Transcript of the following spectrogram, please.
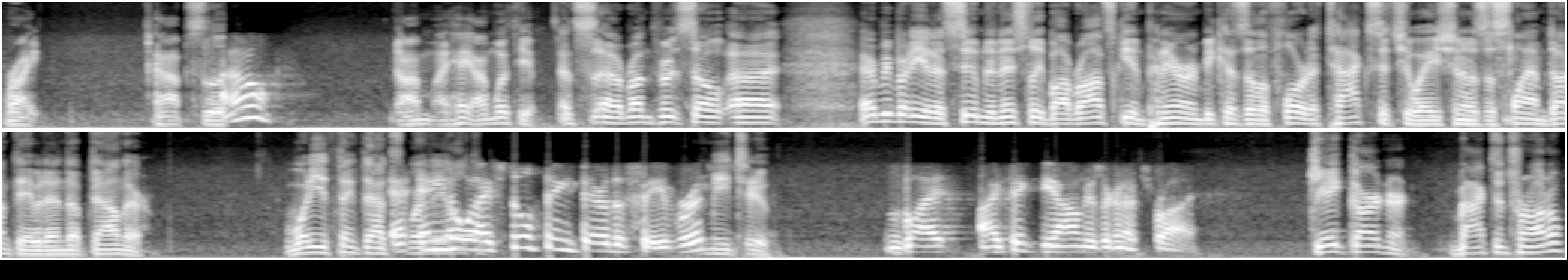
Right. I Absolutely. don't know. I'm, hey, I'm with you. Let's uh, run through. So, uh, everybody had assumed initially Bobrovsky and Panarin because of the Florida tax situation. It was a slam dunk. They would end up down there. What do you think that's And, where and the you know what? I still think they're the favorites, Me too. but I think the Islanders are going to try. Jake Gardiner back to Toronto.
